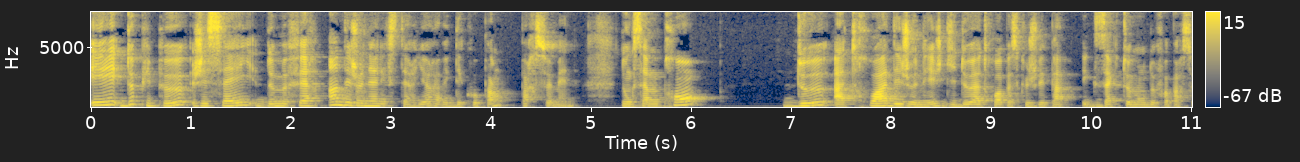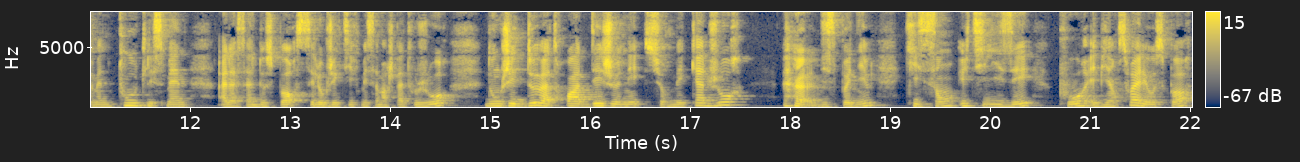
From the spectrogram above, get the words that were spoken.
Et depuis peu, j'essaye de me faire un déjeuner à l'extérieur avec des copains par semaine. Donc ça me prend deux à trois déjeuners. Je dis deux à trois parce que je vais pas exactement deux fois par semaine, toutes les semaines à la salle de sport. C'est l'objectif, mais ça marche pas toujours. Donc j'ai deux à trois déjeuners sur mes quatre jours disponibles qui sont utilisés pour, eh bien, soit aller au sport,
